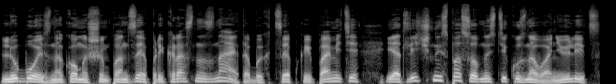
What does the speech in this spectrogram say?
Любой знакомый шимпанзе прекрасно знает об их цепкой памяти и отличной способности к узнаванию лиц.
